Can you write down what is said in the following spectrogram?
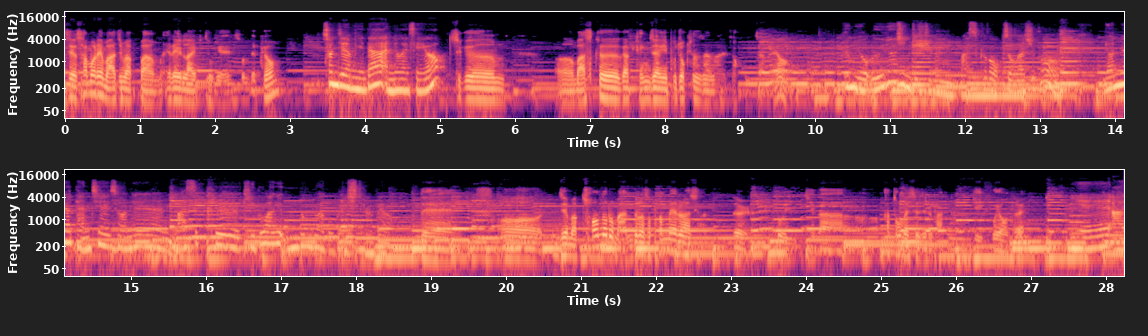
안녕하세요. 3월의 마지막 밤 LA 라이프톡의 손 대표. 손지아입니다. 안녕하세요. 지금 어, 마스크가 굉장히 부족 현상을 겪고 있잖아요. 그럼 요, 의료진도 지금 마스크가 없어가지고 몇몇 단체에서는 마스크 기부하기 운동도 하고 그러시더라고요. 네. 어, 이제 막 천으로 만들어서 판매를 하시는 분들 또 제가 어, 카톡 메시지를 받은 게 있고요 오늘. 예, 아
